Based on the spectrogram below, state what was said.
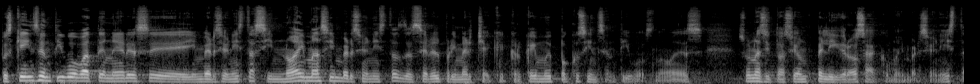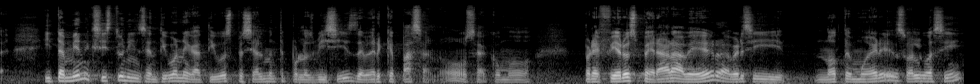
pues qué incentivo va a tener ese inversionista si no hay más inversionistas de ser el primer cheque. Creo que hay muy pocos incentivos, ¿no? Es, es una situación peligrosa como inversionista. Y también existe un incentivo negativo, especialmente por los VCs, de ver qué pasa, ¿no? O sea, como prefiero esperar a ver, a ver si no te mueres o algo así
